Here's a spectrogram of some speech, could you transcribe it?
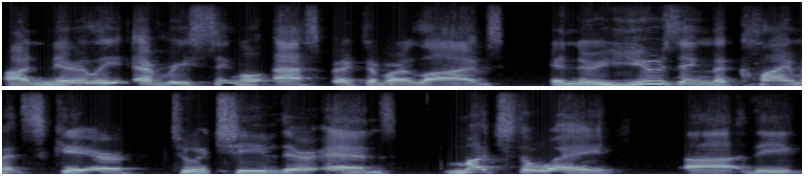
on nearly every single aspect of our lives. And they're using the climate scare to achieve their ends, much the way uh, the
